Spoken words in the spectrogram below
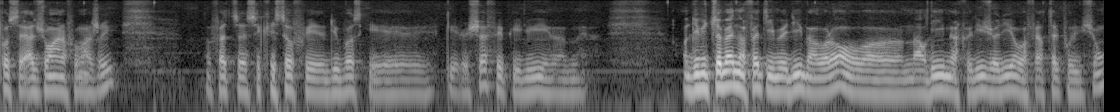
poste adjoint à la fromagerie. En fait, c'est Christophe Dubos qui est, le chef, et puis lui, en début de semaine, en fait, il me dit, ben voilà, on mardi, mercredi, jeudi, on va faire telle production.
